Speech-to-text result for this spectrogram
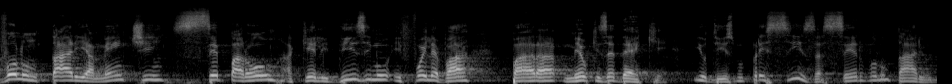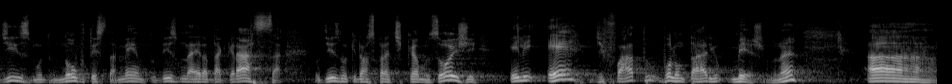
voluntariamente separou aquele dízimo e foi levar para Melquisedeque. E o dízimo precisa ser voluntário. O dízimo do Novo Testamento, o dízimo na era da graça, o dízimo que nós praticamos hoje, ele é, de fato, voluntário mesmo. Né? Ah,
